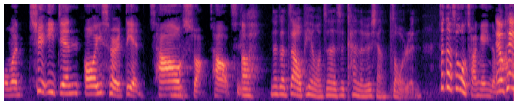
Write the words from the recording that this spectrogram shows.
我们去一间 Oyster 店，超爽，嗯、超好吃哦。那个照片我真的是看了就想走人。这个是我传给你的吗？哎、欸，我可以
